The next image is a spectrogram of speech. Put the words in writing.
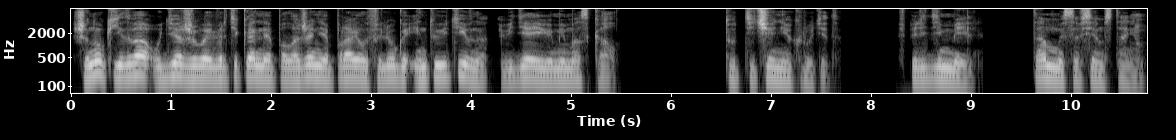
Шинук, едва удерживая вертикальное положение, правил Филюга интуитивно, ведя ее мимо скал. Тут течение крутит. Впереди мель. Там мы совсем станем.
